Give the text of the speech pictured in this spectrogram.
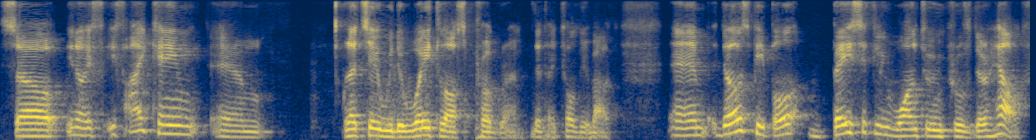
So, you know, if, if I came, um, let's say with the weight loss program that I told you about, and those people basically want to improve their health.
